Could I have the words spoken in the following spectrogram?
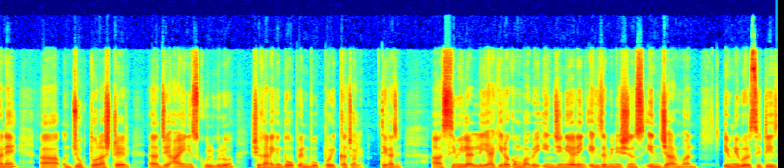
মানে যুক্তরাষ্ট্রের যে আইন স্কুলগুলো, সেখানে কিন্তু ওপেন বুক পরীক্ষা চলে, ঠিক আছে? সিমিলারলি একই রকমভাবে engineering examinations in German universities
